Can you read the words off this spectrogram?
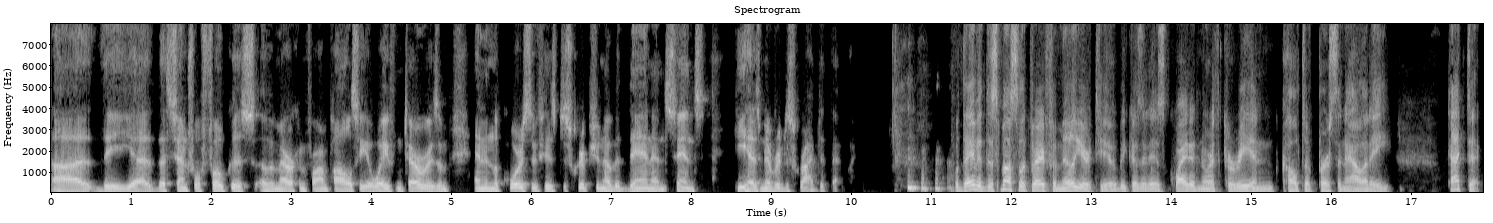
uh, the uh, the central focus of American foreign policy away from terrorism. And in the course of his description of it then and since, he has never described it that way. well, David, this must look very familiar to you because it is quite a North Korean cult of personality tactic.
